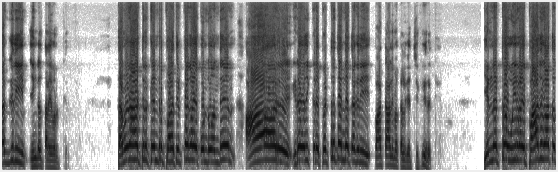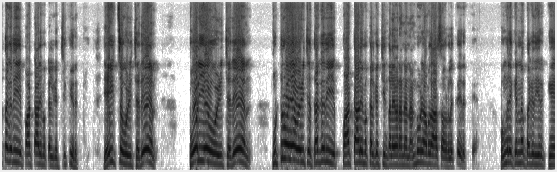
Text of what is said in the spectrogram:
தகுதி எங்கள் தலைவருக்கு தமிழ்நாட்டிற்கென்று பல திட்டங்களை கொண்டு வந்து ஆறு இடஒதுக்கீடை பெற்றுத்தந்த தகுதி பாட்டாளி மக்கள் கட்சிக்கு இருக்கு. எண்ணற்ற உயிர்களை பாதுகாத்த தகுதி பாட்டாளி மக்கள் கட்சிக்கு இருக்கு. எய்ட்ஸை ஒழிச்சது போலியோ ஒழிச்சது புற்றுநோயை ஒழிச்ச தகுதி பாட்டாளி மக்கள் கட்சியின் தலைவரான நண்பு ராமதாஸ் அவர்களுக்கு இருக்கு. உங்களுக்கு என்ன தகுதி இருக்கு?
